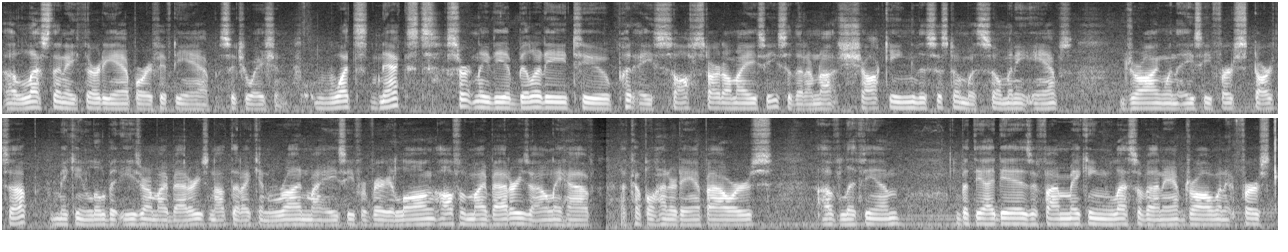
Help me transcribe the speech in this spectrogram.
a less than a 30 amp or a 50 amp situation. What's next? Certainly the ability to put a soft start on my AC so that I'm not shocking the system with so many amps drawing when the AC first starts up, making it a little bit easier on my batteries. Not that I can run my AC for very long off of my batteries. I only have a couple hundred amp hours of lithium. But the idea is if I'm making less of an amp draw when it first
